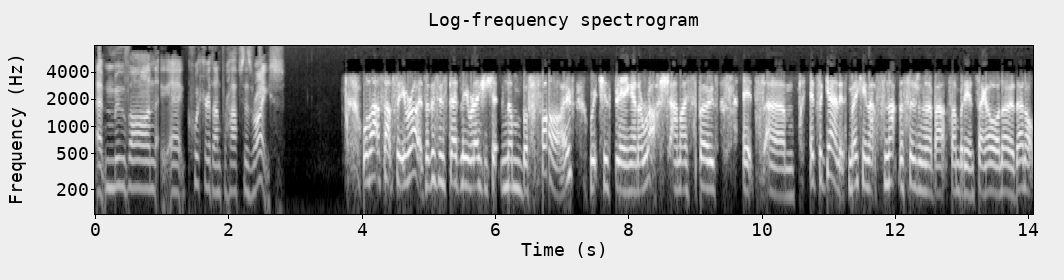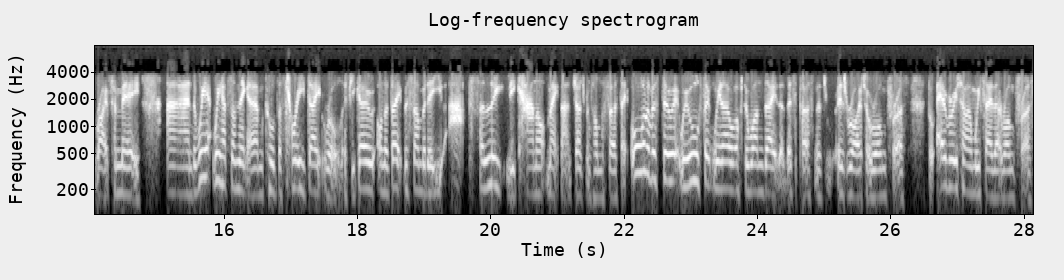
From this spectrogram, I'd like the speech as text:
uh, move on uh, quicker than perhaps is right. Well, that's absolutely right. So this is deadly relationship number five, which is being in a rush. And I suppose it's um, it's again, it's making that snap decision about somebody and saying, oh no, they're not right for me. And we we have something um, called the three date rule. If you go on a date with somebody, you absolutely cannot make that judgment on the first date. All of us do it. We all think we know after one date that this person is is right or wrong for us. But every time we say they're wrong for us,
